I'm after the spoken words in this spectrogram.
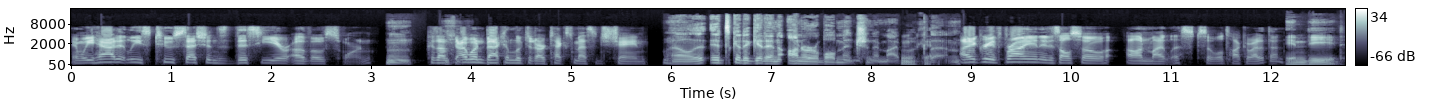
And we had at least two sessions this year of Oathsworn. Hmm. Because I, I went back and looked at our text message chain. Well, it's going to get an honorable mention in my book Okay. then. I agree with Brian. It is also on my list, so we'll talk about it then. Indeed.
